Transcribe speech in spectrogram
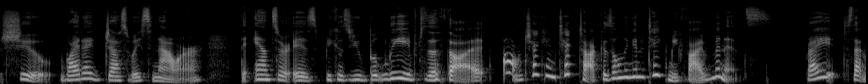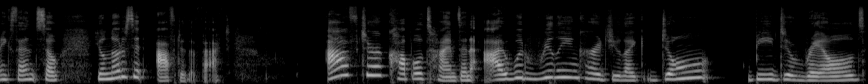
shoot, why did I just waste an hour? The answer is because you believed the thought, oh, checking TikTok is only going to take me five minutes, right? Does that make sense? So you'll notice it after the fact. After a couple times, and I would really encourage you, like, don't be derailed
